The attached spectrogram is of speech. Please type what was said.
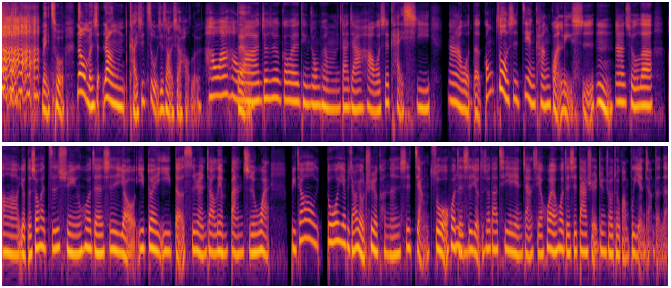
没错，那我们先让凯西自我介绍一下好了。好啊，好啊啊，就是各位听众朋友们，大家好，我是凯西。那我的工作是健康管理师，嗯那除了呃有的时候会咨询，或者是有一对一的私人教练班之外，比较多也比较有趣的可能是讲座，或者嗯是有的时候到企业演讲协会，或者是大学进修推广部演讲等等。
